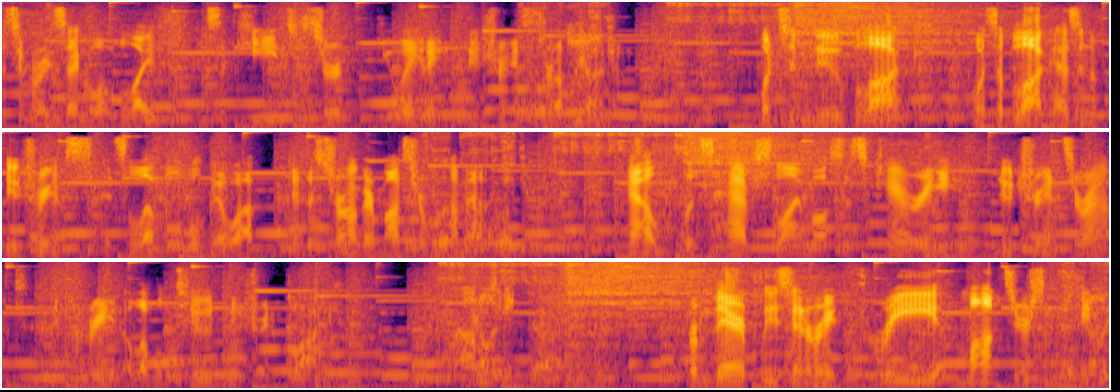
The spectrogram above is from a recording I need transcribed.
It's a great cycle of life. It's the key to circulating nutrients throughout the dungeon. Once a new block once a block has enough nutrients, its level will go up, and a stronger monster will come out. Now let's have slime mosses carry nutrients around and create a level 2 nutrient block. From there, please generate 3 monsters and defeat the.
